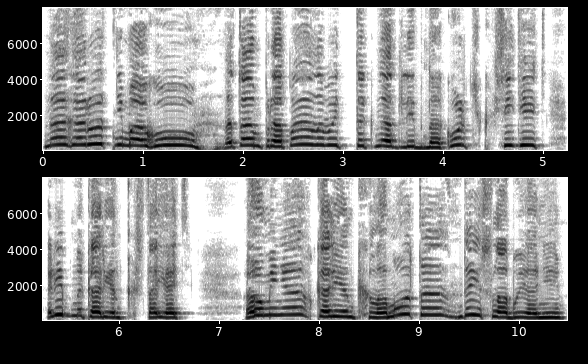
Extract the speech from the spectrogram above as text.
На огород не могу, а там пропалывать, так надо либо на корчиках сидеть, либо на коленках стоять. А у меня в коленках ломота, да и слабые они.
